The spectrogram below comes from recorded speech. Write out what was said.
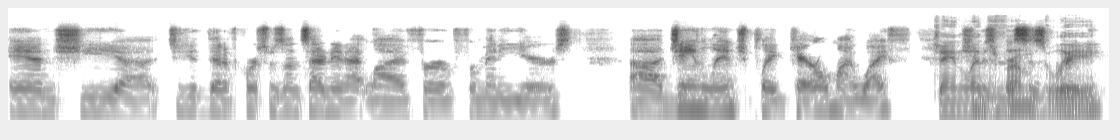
and she, uh, she then of course was on Saturday Night Live for for many years. Uh, Jane Lynch played Carol, my wife. Jane She Lynch from Mrs. Glee, Brady.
